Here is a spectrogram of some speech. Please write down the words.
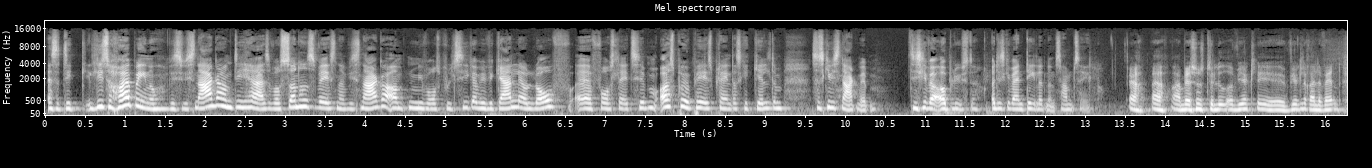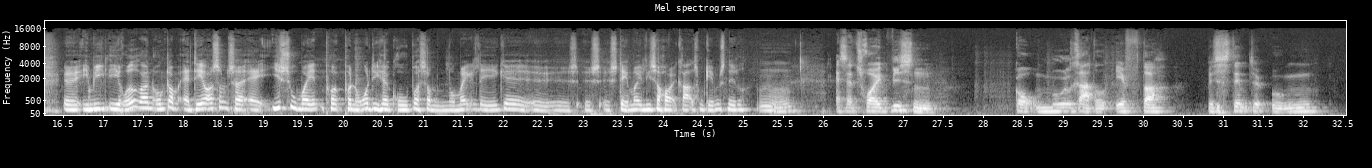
altså det er lige til højbenet, hvis vi snakker om de her, altså vores sundhedsvæsen, og vi snakker om dem i vores politik, og vi vil gerne lave lovforslag til dem, også på europæisk plan, der skal gælde dem, så skal vi snakke med dem. De skal være oplyste, og de skal være en del af den samtale. Ja, ja jamen, jeg synes, det lyder virkelig, øh, virkelig relevant. Øh, Emil, i Rødgrøn Ungdom, er det også sådan, så, at I zoomer ind på, på nogle af de her grupper, som normalt ikke øh, stemmer i lige så høj grad som gennemsnittet? Mm-hmm. Altså, jeg tror ikke, vi sådan går målrettet efter bestemte unge,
